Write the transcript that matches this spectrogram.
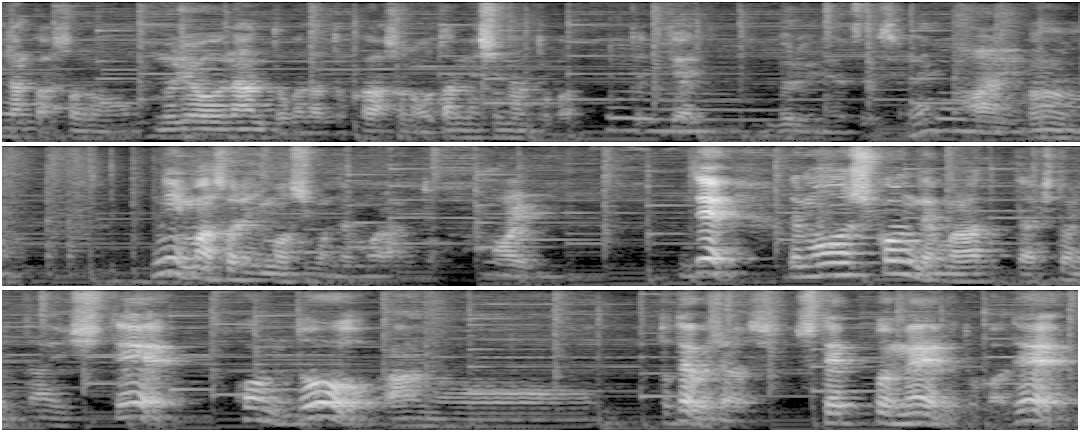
ーなんかその無料なんとかだとかそのお試しなんとかって言って部類のやつですよね。はい。うん。にまあそれに申し込んでもらうと。はい。でで申し込んでもらった人に対して今度、あのー例えばじゃあステップメールとかで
